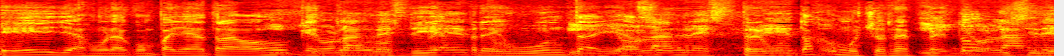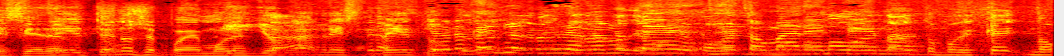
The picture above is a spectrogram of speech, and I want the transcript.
Ella es una compañera de trabajo que todos los días pregunta y, hace preguntas con mucho respeto. Y, si difiere de usted no se puede molestar. Y yo la respeto. Yo creo que debemos de retomar el tema. Porque es que no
